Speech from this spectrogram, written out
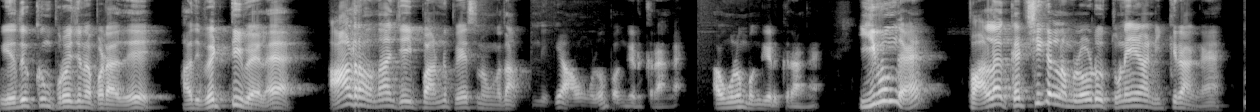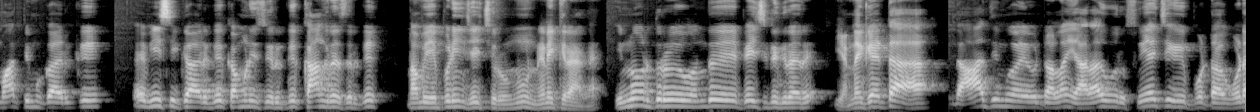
எதுக்கும் பிரயோஜனப்படாது அது வெட்டி வேலை. ஆள்றவன் தான் ஜெயிப்பான்னு பேசினவங்க தான். இன்னைக்கு அவங்களும் பங்கெடுக்கிறாங்க. அவங்களும் பங்கெடுக்கிறாங்க. இவங்க பல கட்சிகள் நம்மளோடு துணையா நிக்கிறாங்க. மதிமுக இருக்கு விசிகா இருக்கு கம்யூனிஸ்ட் இருக்கு காங்கிரஸ் இருக்கு. நம்ம எப்படியும் ஜெயிச்சிடணும்னு நினைக்கிறாங்க. இன்னொருத்தர் வந்து பேசிட்டு இருக்கிறாரு. என்ன கேட்டா இந்த அதிமுக விட்டாலாம் யாராவது ஒரு சுயேட்சை போட்டா கூட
